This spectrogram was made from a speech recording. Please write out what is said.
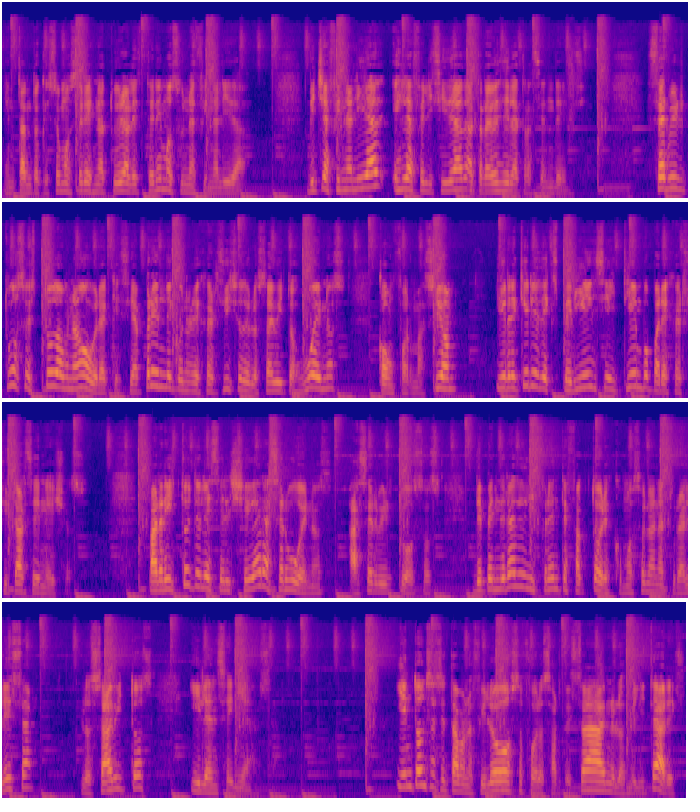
en tanto que somos seres naturales, tenemos una finalidad. Dicha finalidad es la felicidad a través de la trascendencia. Ser virtuoso es toda una obra que se aprende con el ejercicio de los hábitos buenos, con formación, y requiere de experiencia y tiempo para ejercitarse en ellos. Para Aristóteles el llegar a ser buenos, a ser virtuosos, dependerá de diferentes factores como son la naturaleza, los hábitos y la enseñanza. Y entonces estaban los filósofos, los artesanos, los militares.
